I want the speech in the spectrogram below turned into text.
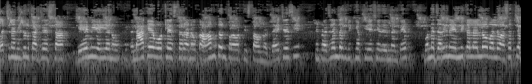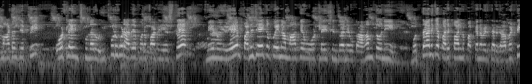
వచ్చిన నిధులు కట్ చేస్తా ఏమీ వెయ్యను నాకే ఓట్లేస్తారు అనే ఒక అహంతో ప్రవర్తిస్తూ ఉన్నాడు. దయచేసి నేను ప్రజలందరికీ విజ్ఞప్తి చేసేది ఏంటంటే మొన్న జరిగిన ఎన్నికలలో వాళ్ళు అసత్య మాటలు చెప్పి ఓట్లు వేయించుకున్నారు ఇప్పుడు కూడా అదే పొరపాటు చేస్తే మేము ఏం పని చేయకపోయినా మాకే ఓట్లు వేసిండ్రు అనే ఒక అహంతోని మొత్తానికే పరిపాలన పక్కన పెడతారు కాబట్టి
